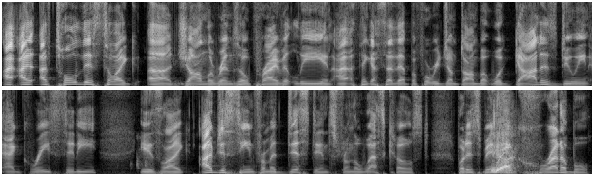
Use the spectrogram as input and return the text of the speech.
I, I have told this to like uh John Lorenzo privately, and I, I think I said that before we jumped on. But what God is doing at Grace City is like I've just seen from a distance from the West Coast, but it's been yeah. incredible.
